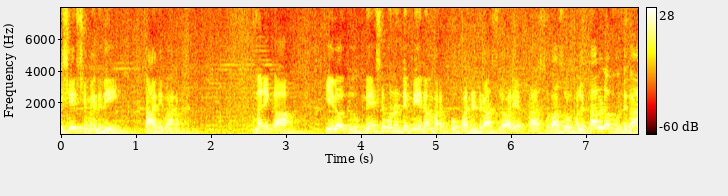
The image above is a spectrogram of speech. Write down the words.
విశేషమైనది ఆదివారం. మరిక ఈరోజు మేషము నుండి మీనం వరకు పన్నెండు రాసుల వారి యొక్క శుభాశుభ ఫలితాలలో ముందుగా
